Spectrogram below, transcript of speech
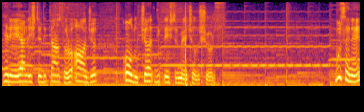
hereye yerleştirdikten sonra ağacı oldukça dikleştirmeye çalışıyoruz. Bu sene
